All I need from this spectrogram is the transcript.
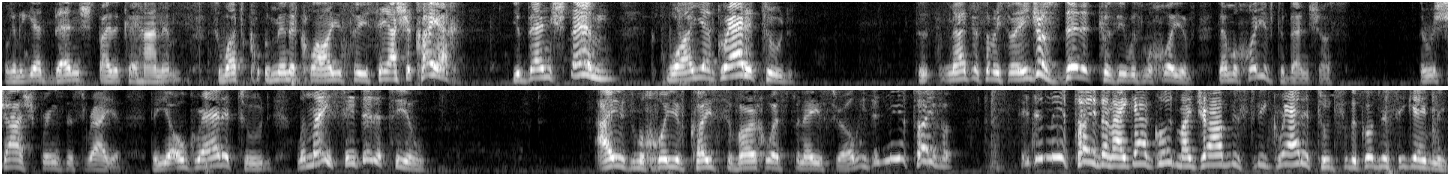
we're going to get benched by the Kohanim. So what's minute klal? So you say Ashakayach. You bench them. Why? You have gratitude. Imagine somebody saying, he just did it because he was Mechoyev. They're Mechoyev to bench us. The Rashash brings this raya. The you owe gratitude. Lemaise did it to you. I is mechuyev kais sevarchu espnei Yisrael. He did me a taiva. He did me a taiva, and I got good. My job is to be gratitude for the goodness he gave me.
